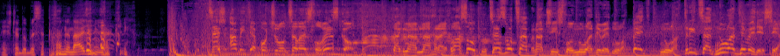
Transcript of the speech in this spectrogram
dnešnej dobe sa podľa mňa nájde nejaký. Chceš, aby ťa počulo celé Slovensko? Tak nám nahraj hlasovku cez WhatsApp na číslo 0905 030 090.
